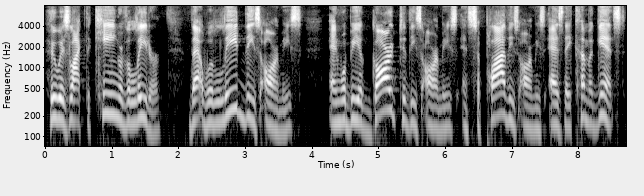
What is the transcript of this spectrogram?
who is like the king or the leader that will lead these armies and will be a guard to these armies and supply these armies as they come against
